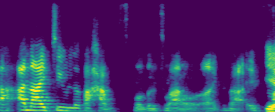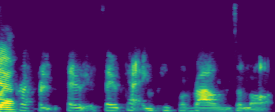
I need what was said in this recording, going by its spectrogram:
that, and I do love a house full as well. Like that is yeah. my preference. So so getting people around a lot.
